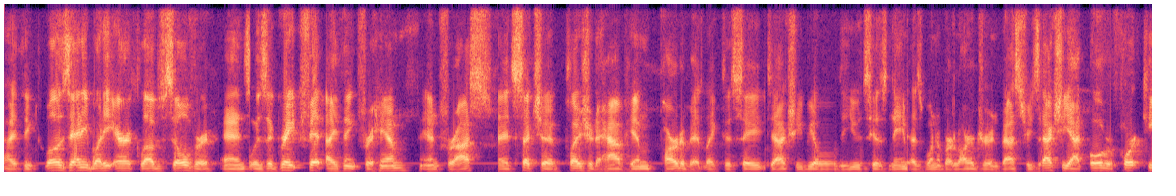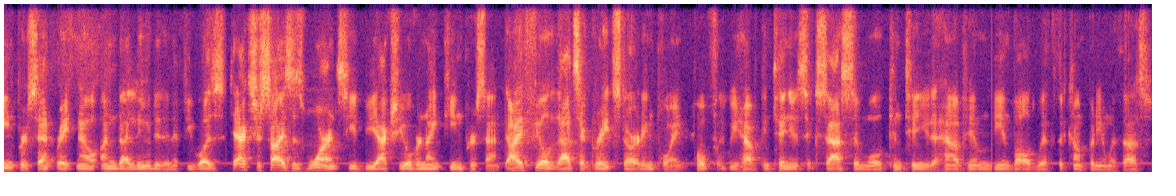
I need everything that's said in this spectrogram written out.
I think, well, as anybody, Eric loves silver and was a great fit, I think, for him and for us. And it's such a pleasure to have him part of it, like to say, to actually be able to use his name as one of our larger investors. He's actually at over 14% right now, undiluted. And if he was to exercise his warrants, he'd be actually over 19%. I feel that that's a great start starting point. Hopefully, we have continued success and we'll continue to have him be involved with the company and with us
